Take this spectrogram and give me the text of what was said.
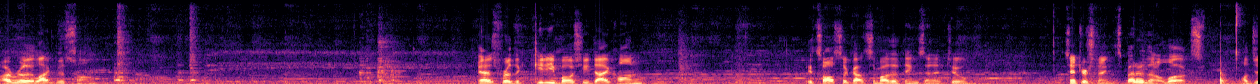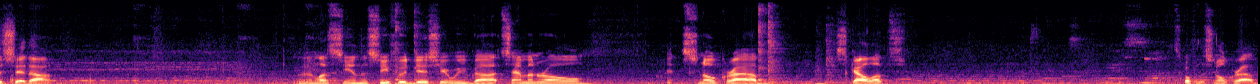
I really like this song. As for the Kiriboshi Daikon, it's also got some other things in it too. It's interesting. It's better than it looks. I'll just say that. And then let's see, in the seafood dish here, we've got salmon roll, snow crab, scallops. Let's go for the snow crab.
